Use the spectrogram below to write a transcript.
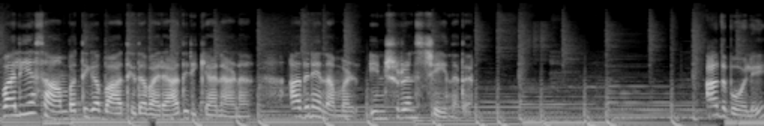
വലിയ സാമ്പത്തിക ബാധ്യത വരാതിരിക്കാനാണ് അതിനെ നമ്മൾ ഇൻഷുറൻസ് ചെയ്യുന്നത്. അതുപോലെ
